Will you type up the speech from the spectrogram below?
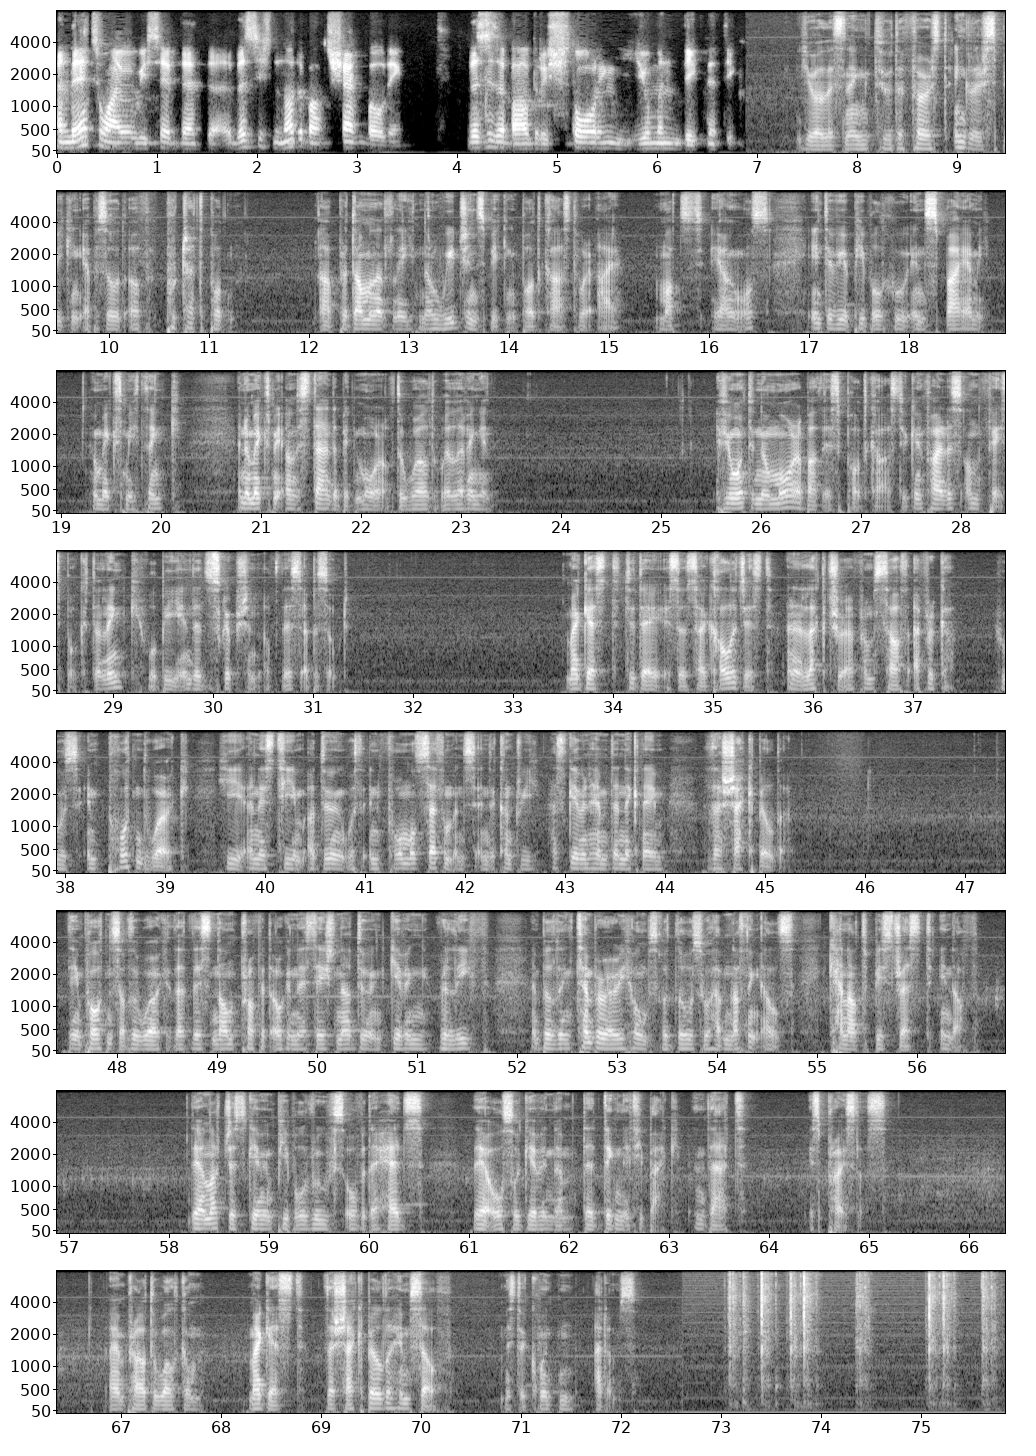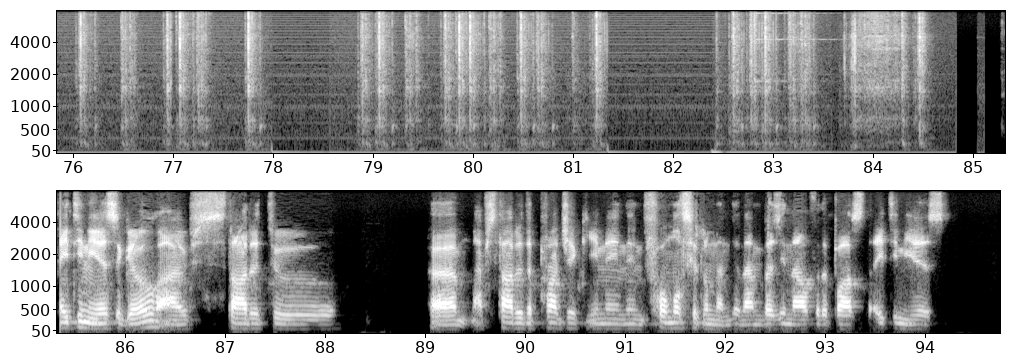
And that's why we said that uh, this is not about shack building. This is about restoring human dignity. You are listening to the first English speaking episode of Portrettpodden, a predominantly Norwegian speaking podcast where I, Mats Youngwas, interview people who inspire me, who makes me think, and who makes me understand a bit more of the world we're living in. If you want to know more about this podcast, you can find us on Facebook. The link will be in the description of this episode. My guest today is a psychologist and a lecturer from South Africa, whose important work he and his team are doing with informal settlements in the country has given him the nickname the Shack Builder. The importance of the work that this non-profit organization are doing, giving relief and building temporary homes for those who have nothing else cannot be stressed enough. They are not just giving people roofs over their heads, they are also giving them their dignity back, and that is priceless. I am proud to welcome my guest, the shack builder himself, Mr. Quinton Adams. 18 years ago, I've started to um, I've started a project in an informal settlement, and I'm busy now for the past 18 years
